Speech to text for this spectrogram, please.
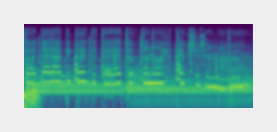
Thought that I'd be good the day I took down all your pictures in my room.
